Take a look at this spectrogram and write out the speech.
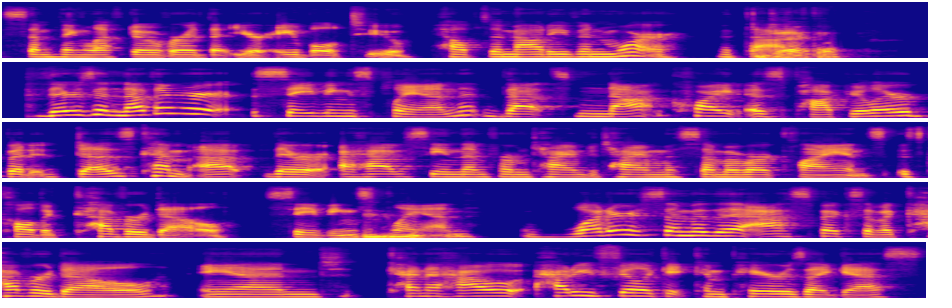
something left over that you're able to help them out even more with that. Exactly. There's another savings plan that's not quite as popular, but it does come up. There, I have seen them from time to time with some of our clients. It's called a Coverdell savings mm-hmm. plan. What are some of the aspects of a Coverdell, and kind of how how do you feel like it compares? I guess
